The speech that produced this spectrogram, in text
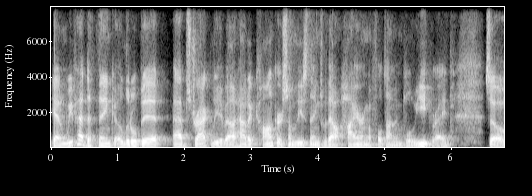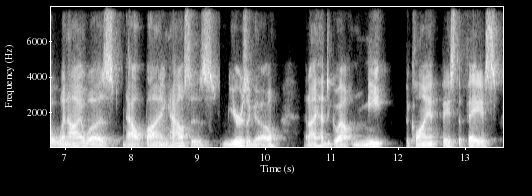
Yeah, and we've had to think a little bit abstractly about how to conquer some of these things without hiring a full time employee, right? So when I was out buying houses years ago and I had to go out and meet the client face to face,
